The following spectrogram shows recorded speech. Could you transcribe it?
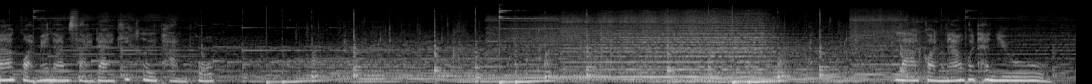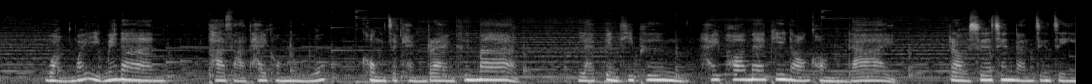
มากกว่าแม่น้ำสายใดที่เคยผ่านพบ ลาก่อนนะวัฒนยู หวังว่าอีกไม่นาน ภาษาไทยของหนูคงจะแข็งแรงขึ้นมาก และเป็นที่พึ่งให้พ่อแม่พี่น้องของหนูได้ เราเชื่อเช่นนั้นจริง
